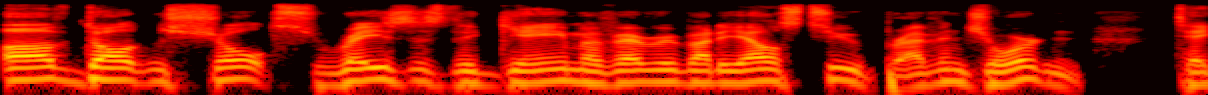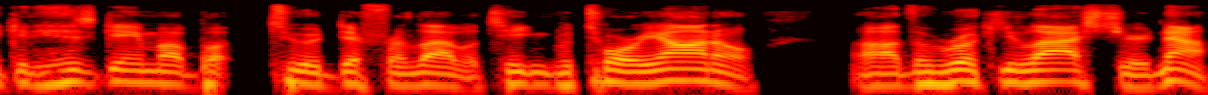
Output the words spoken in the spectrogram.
of Dalton Schultz raises the game of everybody else too. Brevin Jordan taking his game up to a different level. Teagan Quitoriano, uh, the rookie last year. Now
